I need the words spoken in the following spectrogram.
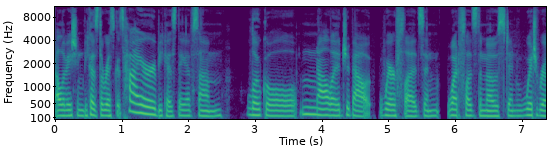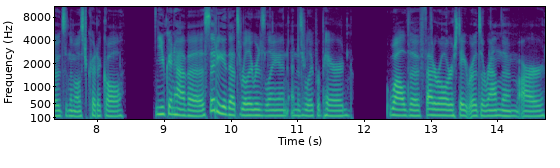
elevation because the risk is higher, because they have some local knowledge about where floods and what floods the most and which roads are the most critical. You can have a city that's really resilient and is really prepared, while the federal or state roads around them are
